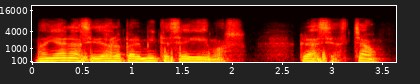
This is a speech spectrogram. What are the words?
Mañana, si Dios lo permite, seguimos. Gracias. Chao.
